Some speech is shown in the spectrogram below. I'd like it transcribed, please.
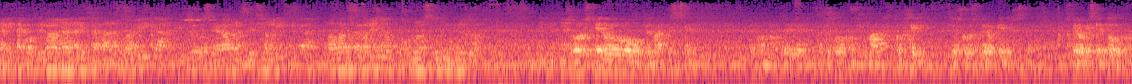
Dani está confirmado ya en la lista para la Copa América, y luego se llegaba a la selección olímpica. ¿Vamos a contar con ellos o con los últimos minutos? Yo espero que el martes estén, pero no te, no te puedo confirmar porque yo solo espero que ellos estén, espero que estén todos, ¿no?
